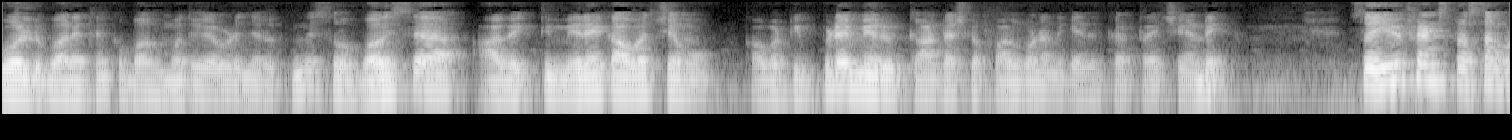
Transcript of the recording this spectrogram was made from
గోల్డ్ బార్ అయితే ఇంకా బహుమతిగా ఇవ్వడం జరుగుతుంది. సో బహుశా ఆ వ్యక్తి మీరే కావచ్చేమో. కాబట్టి ఇప్పుడే మీరు కాంటాస్ట్లో పాల్గొనడానికి అయితే ట్రై చేయండి. సో ఇవి ఫ్రెండ్స్ ప్రస్తుతం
